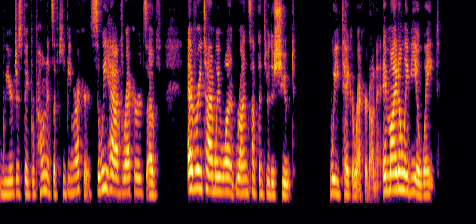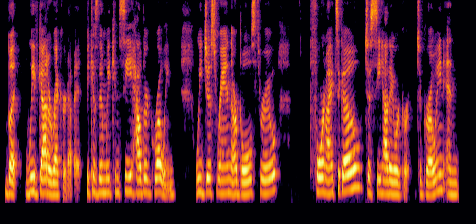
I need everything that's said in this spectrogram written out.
we are just big proponents of keeping records. So we have records of every time we want run something through the chute, we take a record on it. It might only be a weight, but we've got a record of it because then we can see how they're growing. We just ran our bulls through four nights ago to see how they were gr- to growing and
